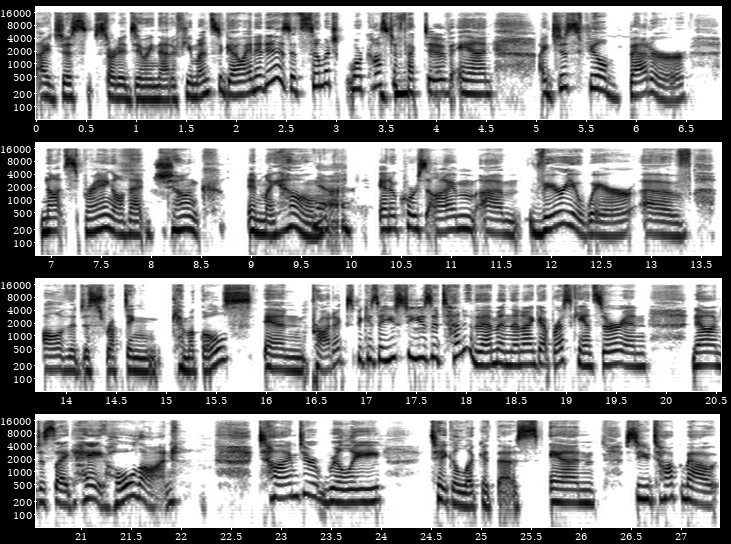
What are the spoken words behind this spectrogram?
I just started doing that a few months ago, and it is. It's so much more cost mm-hmm. effective. And I just feel better not spraying all that junk in my home. Yeah. And of course, I'm um, very aware of all of the disrupting chemicals and products because I used to use a ton of them and then I got breast cancer. And now I'm just like, hey, hold on. Time to really take a look at this. And so you talk about,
